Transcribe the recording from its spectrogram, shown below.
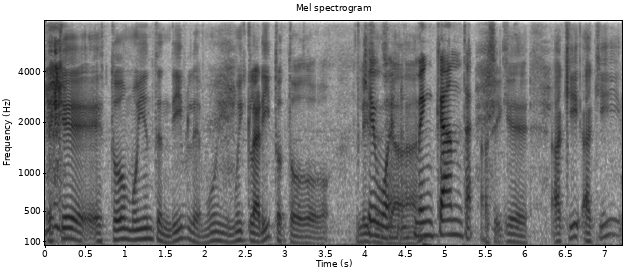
es que es todo muy entendible, muy muy clarito todo. Qué bueno, me encanta. Así que aquí aquí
